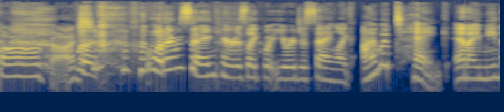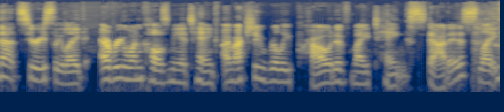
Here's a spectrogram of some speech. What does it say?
oh gosh. But what I'm saying here is like what you were just saying. Like I'm a tank, and I mean that seriously. Like everyone calls me a tank. I'm actually really proud of my tank status. Like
